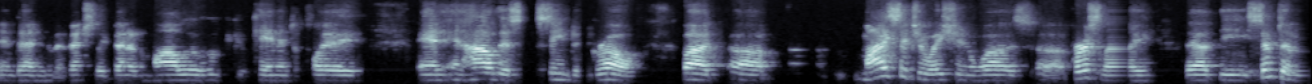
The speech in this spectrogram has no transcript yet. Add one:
and then eventually Bennet Omalu, who came into play, and, and how this seemed to grow. But uh, my situation was uh, personally that the symptoms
